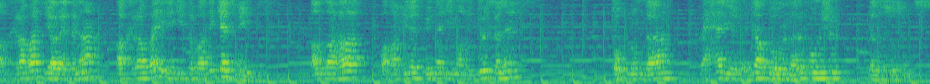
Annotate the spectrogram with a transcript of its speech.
akraba ziyaretine, akraba ile irtibatı kesmeyiniz. Allah'a ve ahiret gününe iman ediyorsanız toplumda ve her yerde ya doğruları konuşun ya da susunuz.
